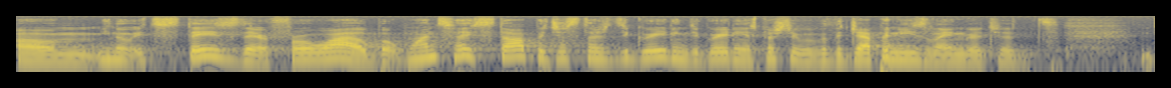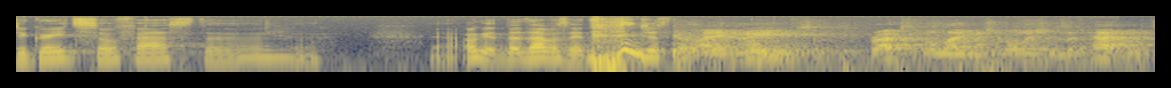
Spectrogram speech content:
um, you know, it stays there for a while, but once I stop, it just starts degrading, degrading, especially with the Japanese language. It degrades so fast. And, uh, yeah. Okay, th that was it. just yeah, I agree. So practical language knowledge is a habit,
